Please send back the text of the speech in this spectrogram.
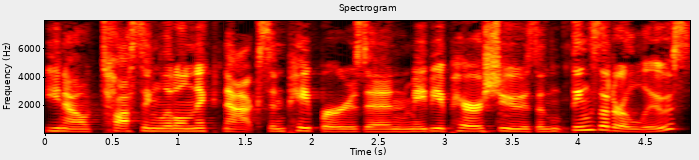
you know, tossing little knickknacks and papers and maybe a pair of shoes and things that are loose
